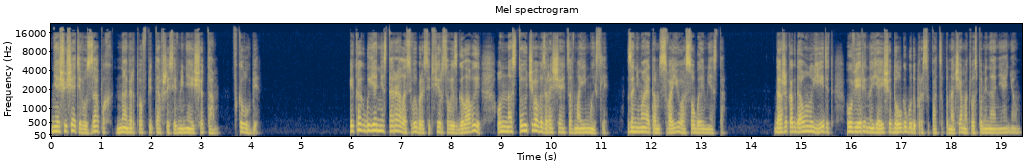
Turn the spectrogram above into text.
не ощущать его запах, намертво впитавшийся в меня еще там, в клубе. И как бы я ни старалась выбросить Фирсова из головы, он настойчиво возвращается в мои мысли, занимая там свое особое место. Даже когда он уедет, уверена, я еще долго буду просыпаться по ночам от воспоминаний о нем.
